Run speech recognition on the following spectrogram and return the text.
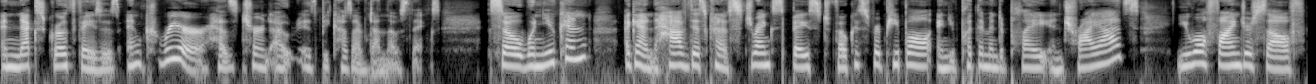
and next growth phases and career has turned out is because I've done those things. So when you can, again, have this kind of strengths based focus for people and you put them into play in triads, you will find yourself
